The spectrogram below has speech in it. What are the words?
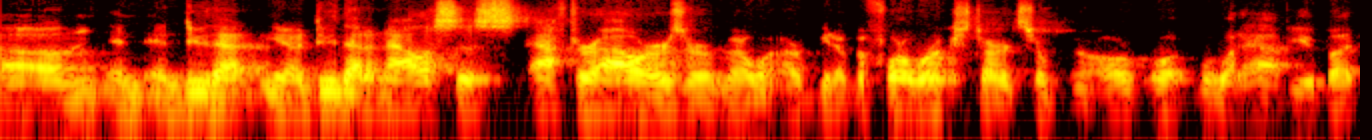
um, and, and do that, you know, do that analysis after hours or, or you know, before work starts or, or, or, what have you. But,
